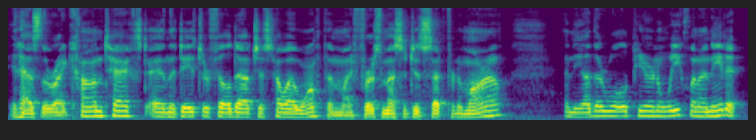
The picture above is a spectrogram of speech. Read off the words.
it has the right context, and the dates are filled out just how I want them. My first message is set for tomorrow, and the other will appear in a week when I need it.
